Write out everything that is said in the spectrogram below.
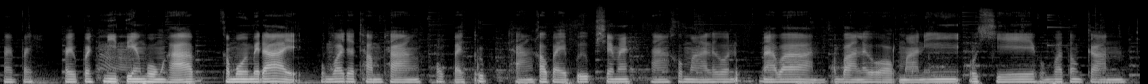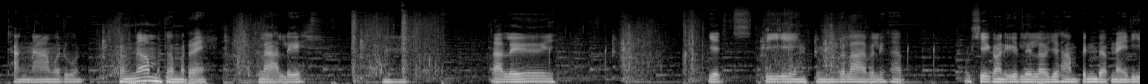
ไปไปไปไปนี่เตียงผมครับ ขโมยไม่ได้ ผมว่าจะทำทางเข้าไปปุ๊บทางเข้าไปปุ๊บใช่ไหมทางเข้ามาแล้วก็หน้าบ้านหน้าบ้านแล้วก็ออกมานี่โอเค ผมว่าต้องการถังน้ำมาดูถังน้ำมาทำอะไรลาดเลยลาดเลยเหยียดตีเองตรงนี้ก็ลาดไปเลยครับโอเคก่อนอื่นเลยเราจะทำเป็นแบบไหนดี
